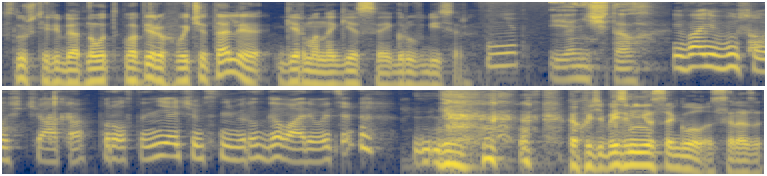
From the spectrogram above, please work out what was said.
Слушайте, ребят, ну вот, во-первых, вы читали Германа Гесса «Игру в бисер»? Нет. Я не читал. И Ваня вышел из чата, просто не о чем с ними разговаривать. Как у тебя изменился голос сразу.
